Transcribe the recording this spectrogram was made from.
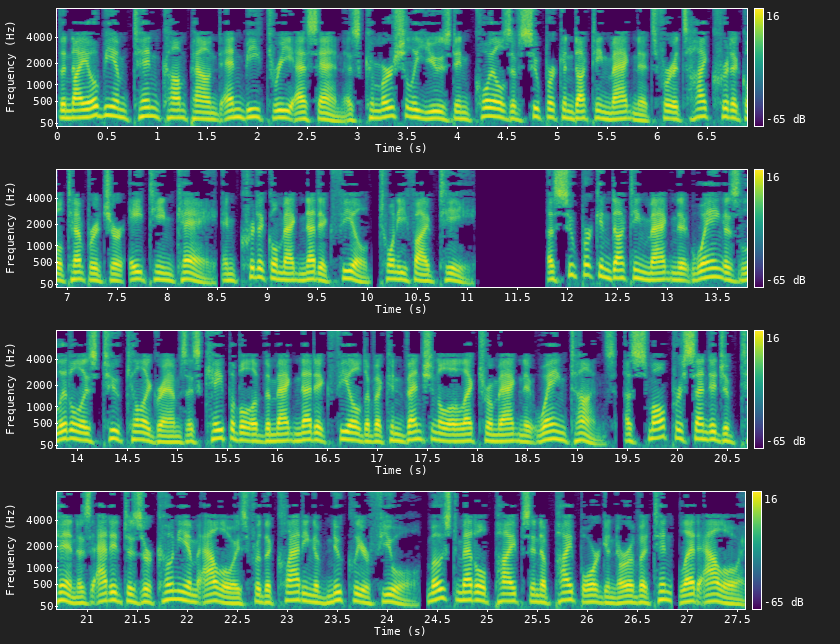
The niobium tin compound Nb3SN is commercially used in coils of superconducting magnets for its high critical temperature 18 K and critical magnetic field 25 T. A superconducting magnet weighing as little as 2 kg is capable of the magnetic field of a conventional electromagnet weighing tons. A small percentage of tin is added to zirconium alloys for the cladding of nuclear fuel. Most metal pipes in a pipe organ are of a tin lead alloy,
